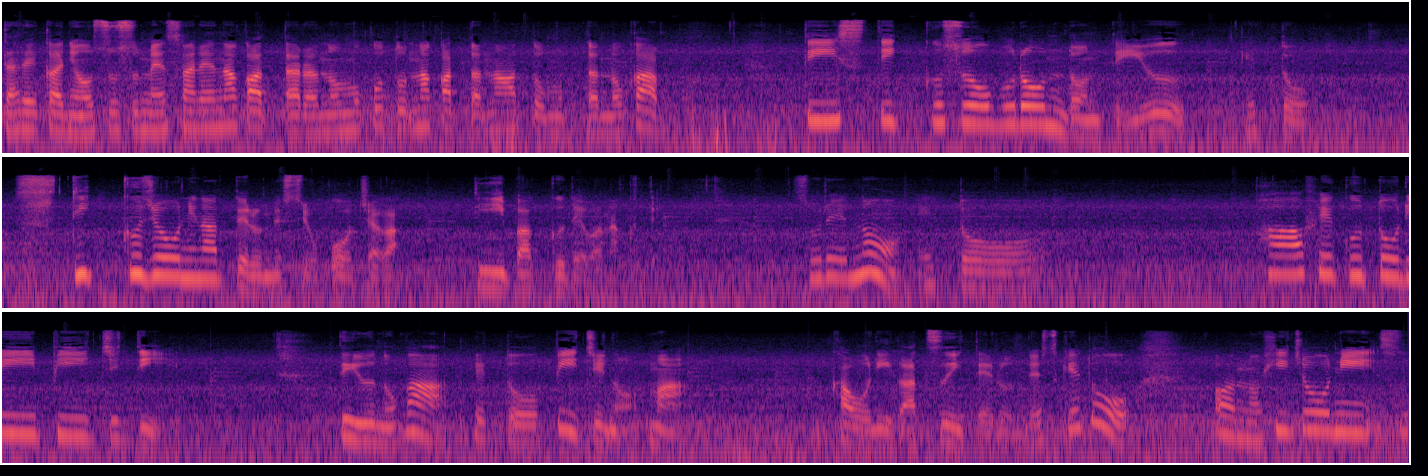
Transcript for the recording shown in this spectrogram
誰かにおすすめされなかったら飲むことなかったなと思ったのがティースティックス・オブ・ロンドンっていうえっとスティック状になってるんですよ紅茶が。ティーバッグではなくて。それのえっとパーフェクトリーピーチティーっていうのが、えっと、ピーチの、まあ、香りがついてるんですけどあの非常にすっ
